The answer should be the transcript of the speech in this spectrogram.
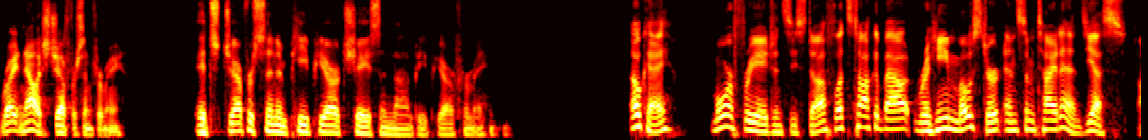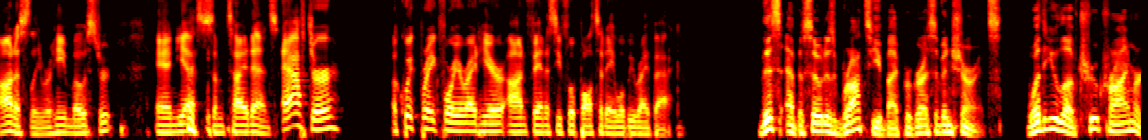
Right now, it's Jefferson for me. It's Jefferson and PPR, Chase and non PPR for me. Okay. More free agency stuff. Let's talk about Raheem Mostert and some tight ends. Yes, honestly, Raheem Mostert. And yes, some tight ends. After a quick break for you right here on Fantasy Football Today. We'll be right back. This episode is brought to you by Progressive Insurance. Whether you love true crime or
